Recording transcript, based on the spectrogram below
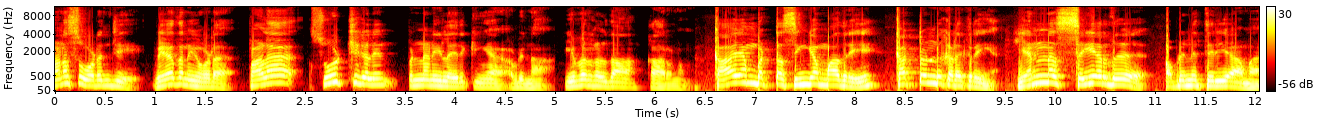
மனசு உடைஞ்சி வேதனையோட பல சூழ்ச்சிகளின் பின்னணியில் இருக்கீங்க அப்படின்னா இவர்கள் தான் காரணம். காயம்பட்ட சிங்கம் மாதிரி கட்டுண்டு கிடக்குறீங்க. என்ன செய்யறது அப்படின்னு தெரியாம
